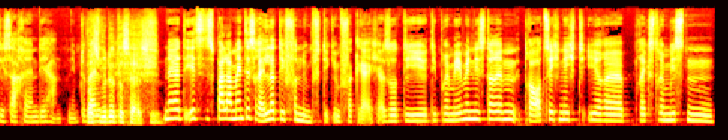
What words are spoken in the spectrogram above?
die Sache in die Hand nimmt. Was weil, würde das heißen? Naja, das Parlament ist relativ vernünftig im Vergleich. Also die, die Premierministerin traut sich nicht, ihre Extremisten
